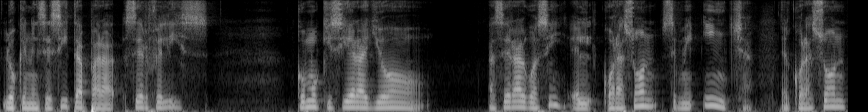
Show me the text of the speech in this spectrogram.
lo que necesita para ser feliz. ¿Cómo quisiera yo hacer algo así. El corazón se me hincha, el corazón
